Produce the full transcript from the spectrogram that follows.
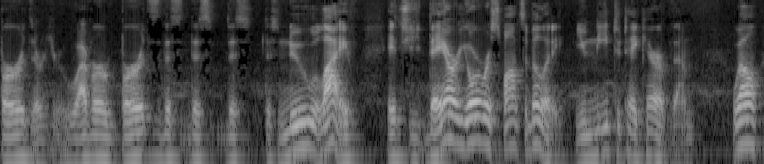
births or whoever births this this this this new life, it's they are your responsibility. You need to take care of them. Well,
